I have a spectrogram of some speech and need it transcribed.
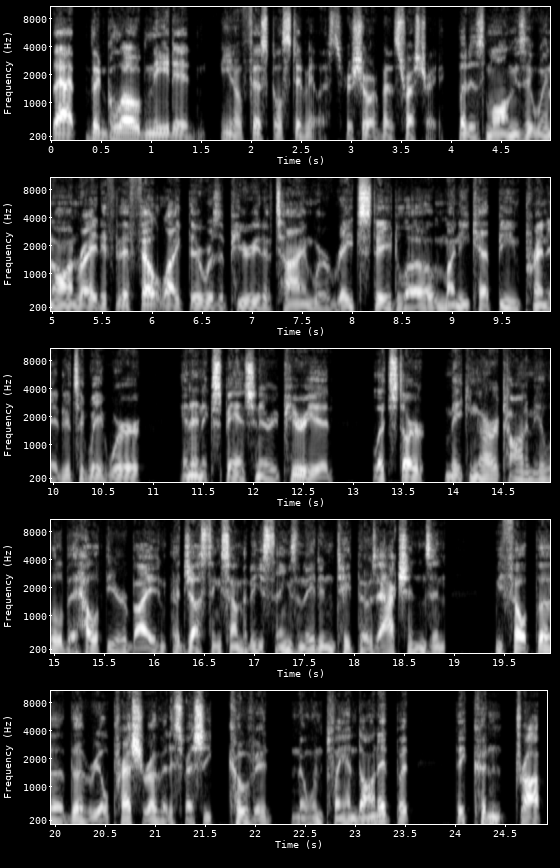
that the globe needed you know fiscal stimulus for sure. But it's frustrating. But as long as it went on, right, if it felt like there was a period of time where rates stayed low, money kept being printed, it's like, wait, we're in an expansionary period. Let's start making our economy a little bit healthier by adjusting some of these things. And they didn't take those actions. And we felt the the real pressure of it, especially COVID. No one planned on it, but they couldn't drop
